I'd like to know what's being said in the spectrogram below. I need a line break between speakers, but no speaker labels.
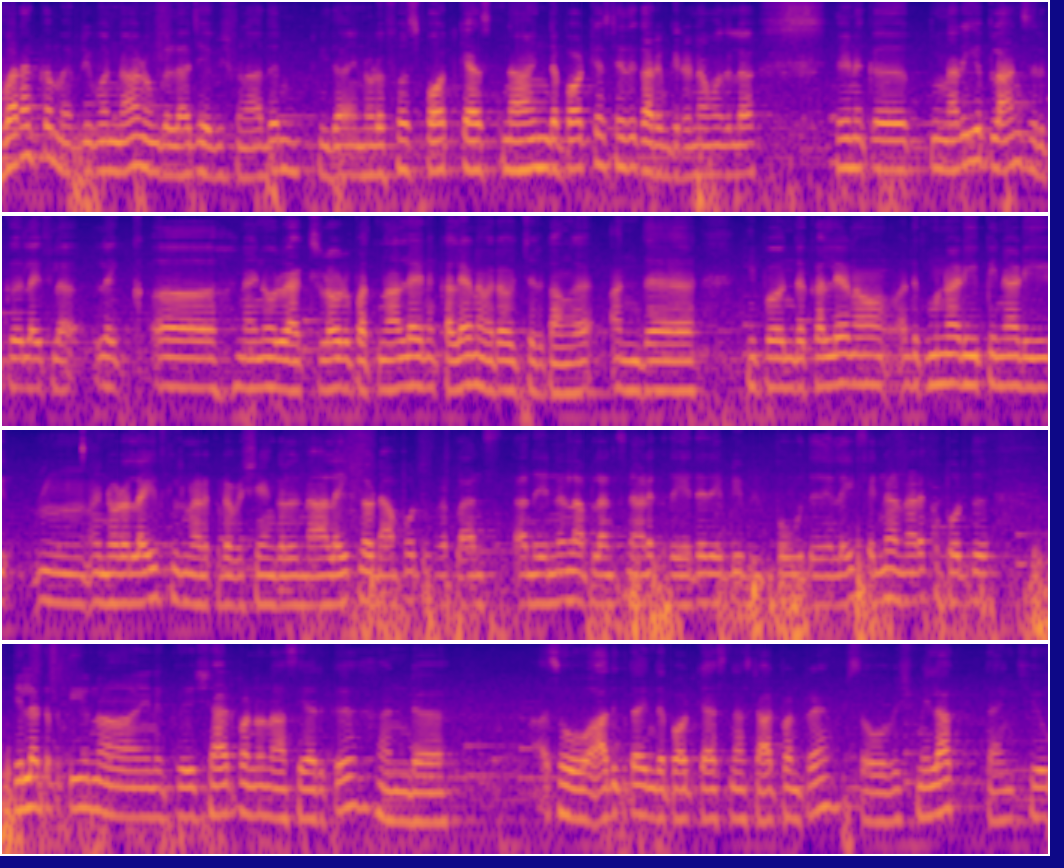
வணக்கம் எவ்ரிவன் நான் உங்கள் அஜய் விஸ்வநாதன். இதான் என்னோடய ஃபர்ஸ்ட் பாட்காஸ்ட் நான் இந்த பாட்காஸ்ட் எதுக்கு ஆரம்பிக்கிறேன்னா முதல்ல எனக்கு நிறைய பிளான்ஸ் இருக்குது லைஃப்பில் லைக் நான் இன்னொரு ஆக்சுவலாக ஒரு பத்து நாளில் எனக்கு கல்யாணம் வேறு வச்சுருக்காங்க. அந்த இப்போ இந்த கல்யாணம் அதுக்கு முன்னாடி பின்னாடி என்னோடய லைஃப்பில் நடக்கிற விஷயங்கள் நான் லைஃப்பில் நான் போட்டுக்கிற பிளான்ஸ் அது என்னெல்லாம் பிளான்ஸ் நடக்குது எது எது எப்படி எப்படி போகுது லைஃப் என்ன நடக்க போகுது எல்லாத்த பற்றியும் நான் எனக்கு ஷேர் பண்ணணுன்னு ஆசையாக இருக்குது அண்டு ஸோ uh, அதுக்கு தான் இந்த பாட்காஸ்ட் நான் ஸ்டார்ட் பண்ணுறேன் ஸோ விஷ்மிலா தேங்க்யூ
